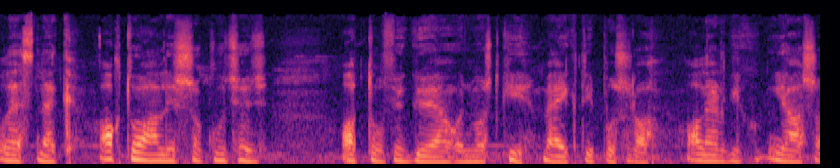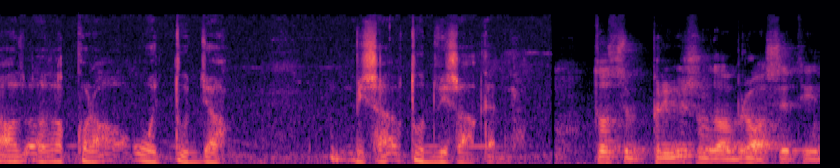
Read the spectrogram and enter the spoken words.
lesznek aktuálisak, úgyhogy attól függően, hogy most ki melyik típusra allergiás, az, az akkor úgy tudja, visel, tud viselkedni to se prilično dobro osjeti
